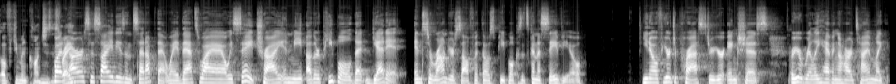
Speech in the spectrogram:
of human consciousness but right our society isn't set up that way that's why i always say try and meet other people that get it and surround yourself with those people because it's going to save you you know, if you're depressed or you're anxious or you're really having a hard time, like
